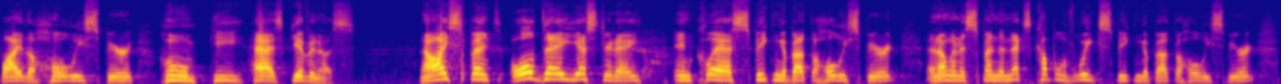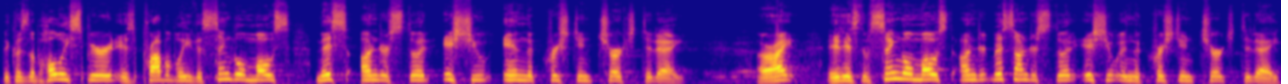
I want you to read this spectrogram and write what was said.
by the Holy Spirit, whom he has given us. Now, I spent all day yesterday in class speaking about the Holy Spirit, and I'm going to spend the next couple of weeks speaking about the Holy Spirit because the Holy Spirit is probably the single most misunderstood issue in the Christian church today. All right? It is the single most under, misunderstood issue in the Christian church today.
